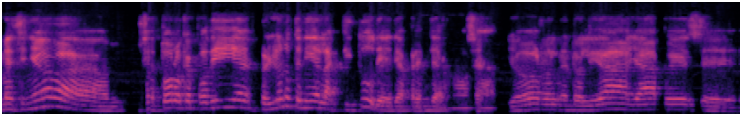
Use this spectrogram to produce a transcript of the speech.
me enseñaba, o sea, todo lo que podía, pero yo no tenía la actitud de, aprender, ¿no? O sea, yo en realidad ya, pues, eh,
